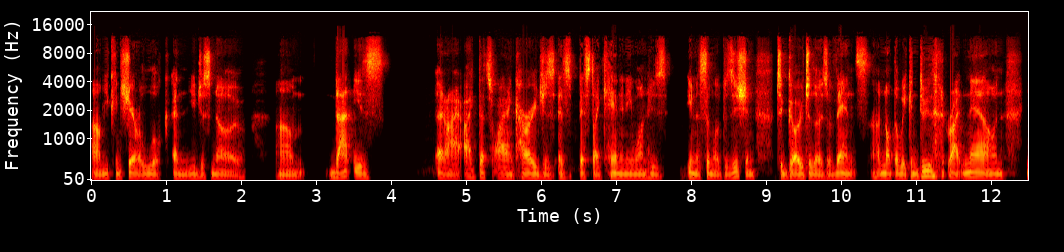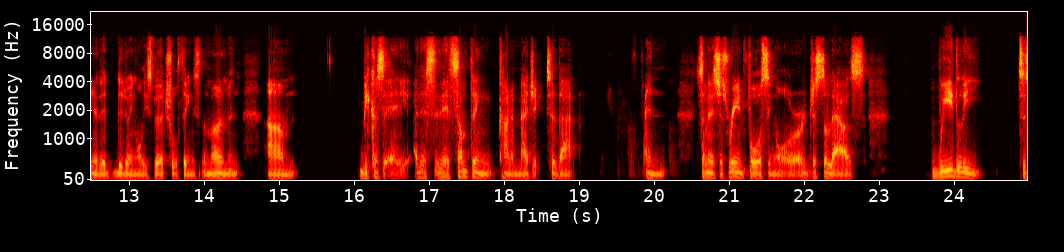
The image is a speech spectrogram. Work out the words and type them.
um, you can share a look and you just know. Um, that is, and I, I, that's why I encourage as, as best I can anyone who's in a similar position to go to those events. Uh, not that we can do that right now, and you know they're, they're doing all these virtual things at the moment, um, because eh, there's there's something kind of magic to that, and something that's just reinforcing or, or just allows weirdly to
